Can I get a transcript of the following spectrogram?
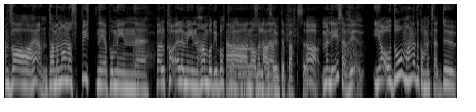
Vad har hänt? Han bara, någon har spytt ner på min uh. balkong. Eller min, han bodde ju i bottenvåningen. Så någon liten- uteplatser. Ja, men det är så här, vi, ja, och då om han hade kommit så här, du,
